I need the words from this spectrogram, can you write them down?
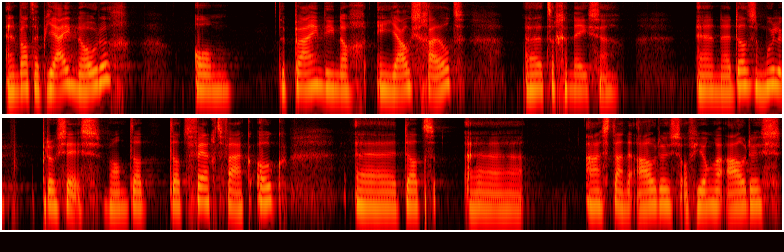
En wat heb jij nodig om de pijn die nog in jou schuilt te genezen? En dat is een moeilijk proces, want dat, dat vergt vaak ook dat aanstaande ouders of jonge ouders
